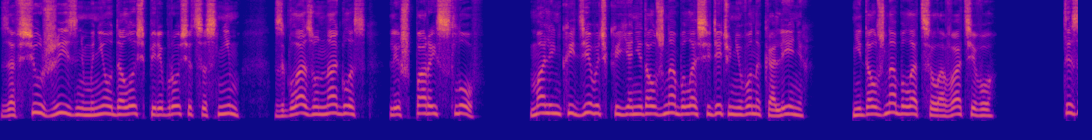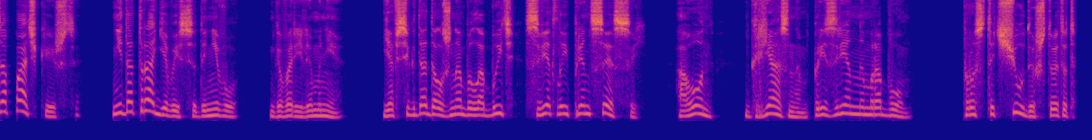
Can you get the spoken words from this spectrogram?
за всю жизнь мне удалось переброситься с ним с глазу на глаз лишь парой слов. Маленькой девочкой я не должна была сидеть у него на коленях, не должна была целовать его. «Ты запачкаешься, не дотрагивайся до него», — говорили мне. Я всегда должна была быть светлой принцессой, а он — грязным, презренным рабом. Просто чудо, что этот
